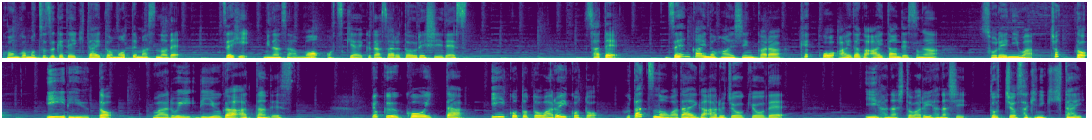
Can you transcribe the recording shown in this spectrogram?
今後も続けていきたいと思ってますのでぜひ皆さんもお付き合いくださると嬉しいです。さて前回の配信から結構間が空いたんですがそれにはちょっといい理由と悪い理由があったんです。よくこういったいいことと悪いこと2つの話題がある状況でいい話と悪い話どっちを先に聞きたい？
